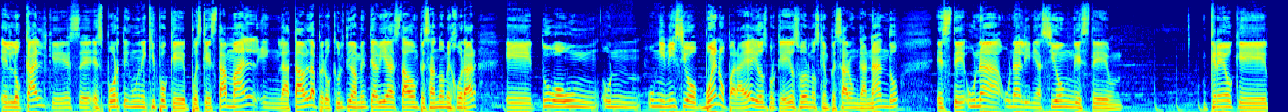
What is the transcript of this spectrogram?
el, local, que es eh, Sporting, un equipo que pues que está mal en la tabla, pero que últimamente había estado empezando a mejorar, eh, tuvo un, un, inicio bueno para ellos, porque ellos fueron los que empezaron ganando. Este, una, una alineación, este, creo que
